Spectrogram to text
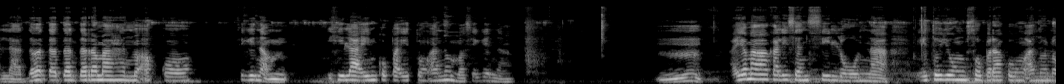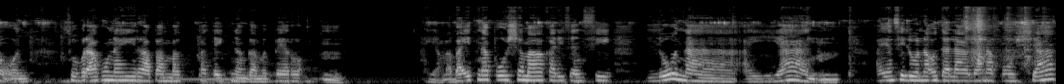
Ala, da- da- da- daramahan mo ako. Sige na, mm, hilain ko pa itong ano mo. Sige na. Mm. Ayan mga kalisan, si Luna. Ito yung sobra kong ano noon. Sobra akong nahihirapan magpa-take ng gamot. Pero, mm. Ayan, mabait na po siya mga kalisan. Si Luna. Ayan. Mm. Ayan si Luna o dalaga na po siya.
